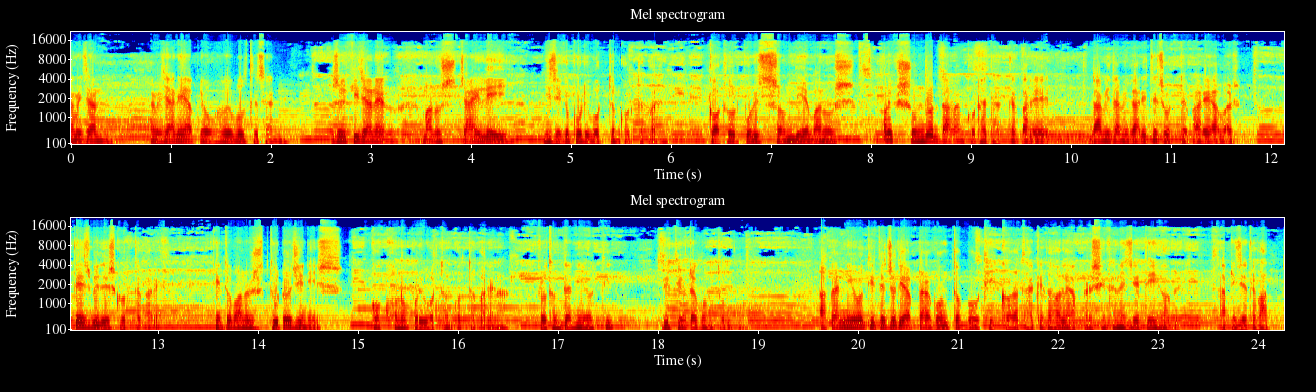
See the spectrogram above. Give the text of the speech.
আমি জানি। আমি জানি আপনি ওভাবে বলতে চান আসলে কি জানেন মানুষ চাইলেই নিজেকে পরিবর্তন করতে পারে। কঠোর পরিশ্রম দিয়ে মানুষ অনেক সুন্দর দালান কোঠায় থাকতে পারে, দামি দামি গাড়িতে চড়তে পারে, আবার দেশ বিদেশ করতে পারে। কিন্তু মানুষ দুটো জিনিস কখনো পরিবর্তন করতে পারে না। প্রথমটা নিয়তি, দ্বিতীয়টা গন্তব্য। আপনার নিয়তিতে যদি আপনার গন্তব্য ঠিক করা থাকে, তাহলে আপনার সেখানে যেতেই হবে। আপনি যেতে বাধ্য।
